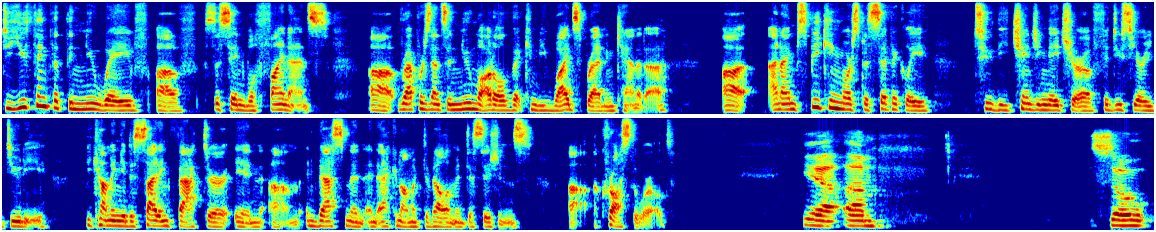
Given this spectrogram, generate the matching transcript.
do you think that the new wave of sustainable finance uh, represents a new model that can be widespread in Canada? Uh, and I'm speaking more specifically to the changing nature of fiduciary duty becoming a deciding factor in um, investment and economic development decisions uh, across the world. Yeah. Um, so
